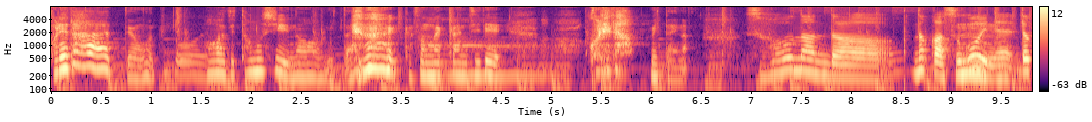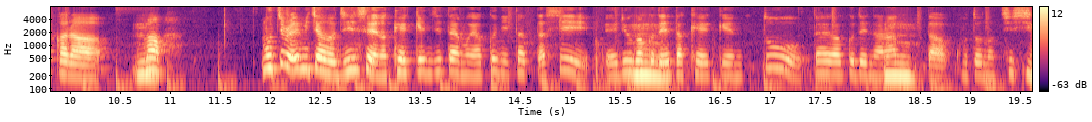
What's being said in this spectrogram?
これだーって思ってあーで楽しいなみたいな なんかそんな感じでこれだみたいな、そうなんだ。なんかすごいね、だから、うん。まあもちろんえみちゃんの人生の経験自体も役に立ったしえー留学で得た経験と大学で習ったことの知識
